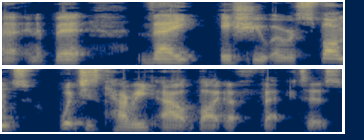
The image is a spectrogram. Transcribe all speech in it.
uh, in a bit they issue a response which is carried out by effectors.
